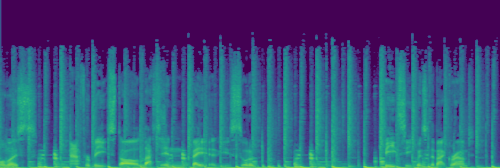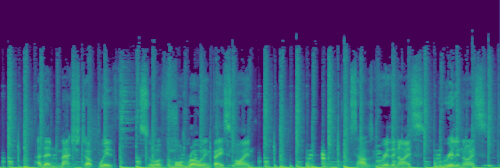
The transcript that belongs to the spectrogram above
almost Afrobeat style Latin ba- sort of beat sequence in the background, and then matched up with sort of a more rolling bass line. Sounds really nice, really nice.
